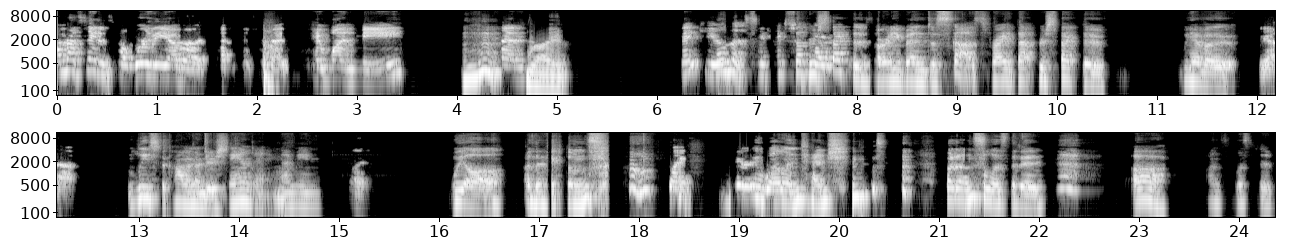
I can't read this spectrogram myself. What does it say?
I'm not saying it's not worthy of a, that okay, one me. Mm-hmm. And right. Thank you. Well, that's, the perspective's already been discussed, right? That perspective, we have a yeah, at least a common understanding. I mean, right. we all are the victims, like very well intentioned but unsolicited. Oh, unsolicited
